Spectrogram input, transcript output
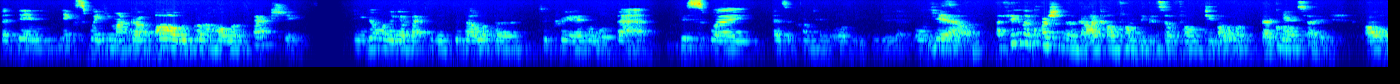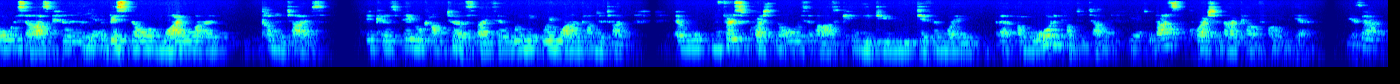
but then next week you might go, oh, we've got a whole lot of fact sheets, and you don't want to go back to the developer to create all of that. this way as a content author, you can do that all Yeah, yourself. I think the question that I come from because I'm from developer background, so I'll always ask uh, Yeah. the business owner why you want to content types. Because people come to us like, say, we, need- we want a content type. And the first question I always ask, can you do different way, uh, award content type? Yeah. So that's the question I come from, yeah. So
